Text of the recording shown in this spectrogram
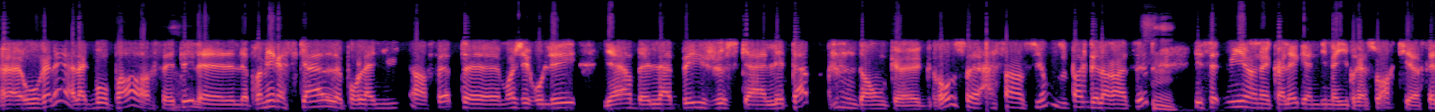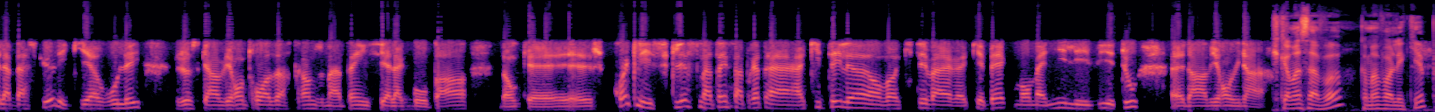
Euh, au relais à Lac-Beauport, ça a été le, le premier escale pour la nuit. En fait, euh, moi j'ai roulé hier de l'abbé jusqu'à l'étape, donc euh, grosse ascension du parc de Laurentides. Hmm. Et cette nuit, on a un collègue, Andy Mailly-Bressoir, qui a fait la bascule et qui a roulé jusqu'à environ 3h30 du matin ici à Lac-Beauport. Donc, euh, je crois que les cyclistes ce matin s'apprêtent à, à quitter, là, on va quitter vers Québec, Montmagny, Lévis et tout, euh, dans environ une heure. Puis comment ça va? Comment va l'équipe?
